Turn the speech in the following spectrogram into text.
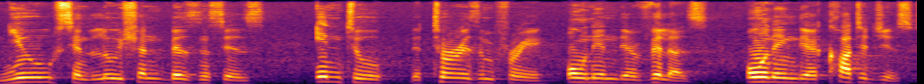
new St. Lucian businesses into the tourism fray, owning their villas, owning their cottages,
